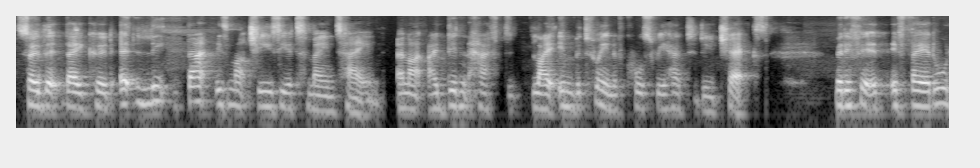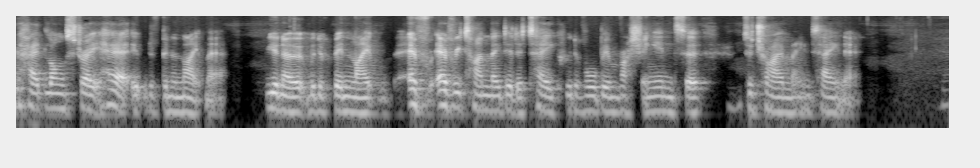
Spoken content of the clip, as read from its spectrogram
so that they could at least that is much easier to maintain. And I, I didn't have to like in between, of course, we had to do checks. But if it if they had all had long straight hair, it would have been a nightmare you know it would have been like every every time they did a take we'd have all been rushing in to to try and maintain it yeah.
